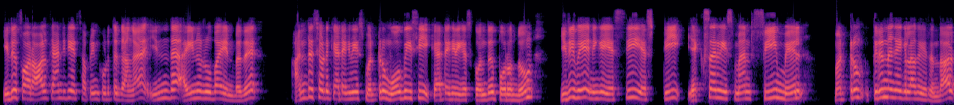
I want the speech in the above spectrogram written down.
இது ஃபார் ஆல் கேண்டிடேட்ஸ் அப்படின்னு கொடுத்துருக்காங்க. இந்த ஐநூறு ரூபாய் என்பது அன்ரிசர்வ்டு கேட்டகரிஸ் மற்றும் ஓபிசி கேட்டகரிஸ்க்கு வந்து பொருந்தும். இதுவே நீங்கள் SC ST ex serviceman female மற்றும் திருநங்கைகளாக இருந்தால்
